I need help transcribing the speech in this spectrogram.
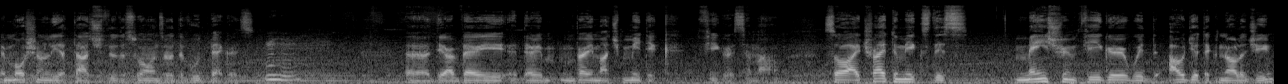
emotionally attached to the swans or the woodpeckers. Mm-hmm. Uh, they are very, very, very much mythic figures somehow. So I try to mix this mainstream figure with audio technology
